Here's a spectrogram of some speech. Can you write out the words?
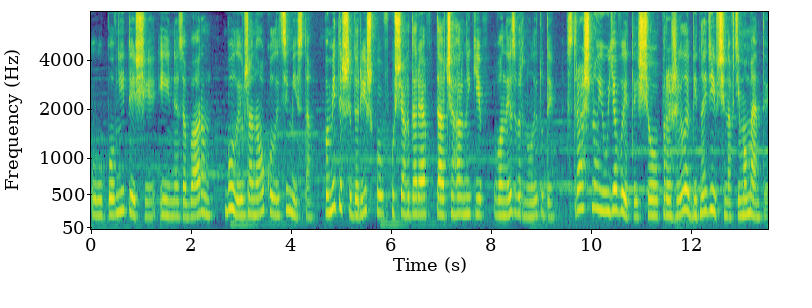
у повній тиші і незабаром були вже на околиці міста. Помітивши доріжку в кущах дерев та чагарників, вони звернули туди. Страшно і уявити, що пережила бідна дівчина в ті моменти.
